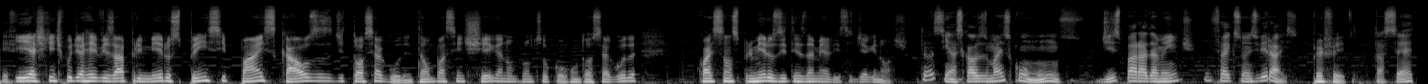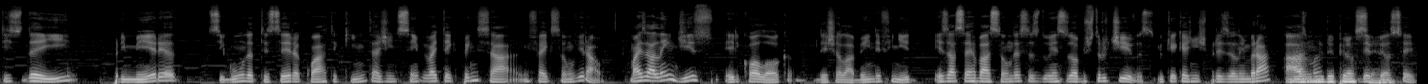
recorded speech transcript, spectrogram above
Perfeito. E acho que a gente podia revisar primeiro os principais causas de tosse aguda. Então o paciente chega no pronto-socorro com tosse aguda, quais são os primeiros itens da minha lista de diagnóstico? Então, assim, as causas mais comuns, disparadamente, infecções virais. Perfeito. Tá certo? Isso daí, primeira, segunda, terceira, quarta e quinta, a gente sempre vai ter que pensar em infecção viral. Mas além disso, ele coloca, deixa lá bem definido, exacerbação dessas doenças obstrutivas. E o que, que a gente precisa lembrar? Asma, e DPOC. né? DPOC. Aí.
